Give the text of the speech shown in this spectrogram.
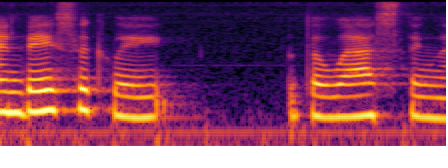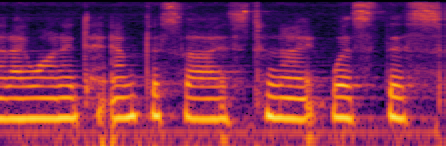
And basically, the last thing that I wanted to emphasize tonight was this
